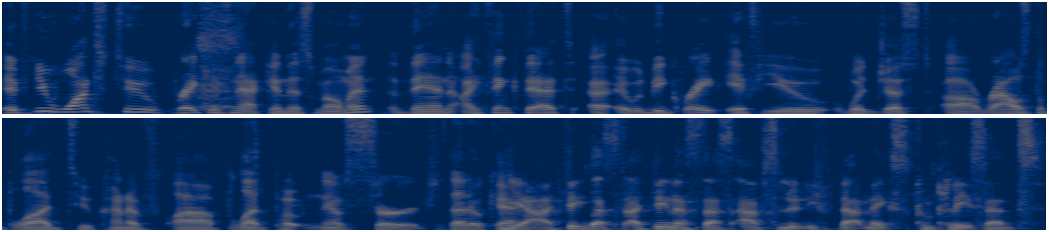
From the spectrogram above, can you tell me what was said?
if you want to break his neck in this moment, then I think that uh, it would be great if you would just uh, rouse the blood to kind of uh, blood potent, you know, surge. Is that okay? yeah I think that's I think that's that's absolutely that makes complete sense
